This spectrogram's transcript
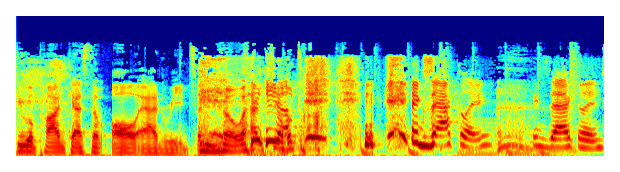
do a podcast of all ad reads and no actual Yeah. exactly. Exactly.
